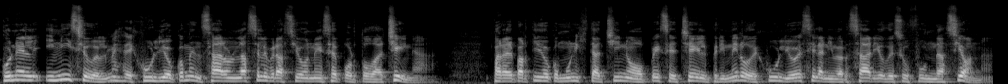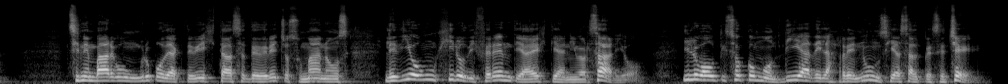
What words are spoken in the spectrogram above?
Con el inicio del mes de julio comenzaron las celebraciones por toda China. Para el Partido Comunista Chino o PSC, el primero de julio es el aniversario de su fundación. Sin embargo, un grupo de activistas de derechos humanos le dio un giro diferente a este aniversario y lo bautizó como Día de las Renuncias al PSC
